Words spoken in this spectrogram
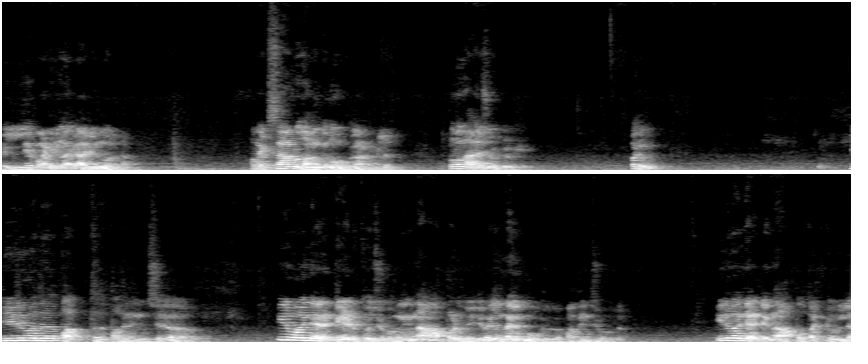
വലിയ പണിയുള്ള കാര്യമൊന്നുമല്ല. ഫോർ എക്സാമ്പിൾ നമുക്ക് നോക്കുകയാണെങ്കിൽ നമ്മൾ ആലോചിച്ച് നോക്കുക ഒരു ഇരുപത് പത്ത് പതിനഞ്ച്. ഇരുപതിന്റെ ഇരട്ടി എടുത്ത് വെച്ച് നോക്കുന്നു നിങ്ങൾ നാൽപ്പത് എടുത്തു ഇരുപതിൽ എന്തായാലും പോകില്ലല്ലോ പതിനഞ്ച് പോകില്ല. ഇരുപതിന്റെ ഇരട്ടി നാൽപ്പത് പറ്റൂല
